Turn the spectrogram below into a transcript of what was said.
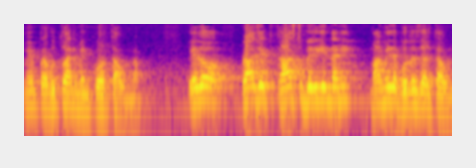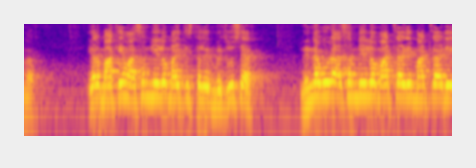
మేము ప్రభుత్వాన్ని మేము కోరుతా ఉన్నాం. ఏదో ప్రాజెక్ట్ కాస్ట్ పెరిగిందని మా మీద బురద జల్తా ఉన్నారు. ఇలా మాకేం అసెంబ్లీలో మైక్ ఇస్తలేరు మీరు చూశారు. నిన్న కూడా అసెంబ్లీలో మాట్లాడి మాట్లాడి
